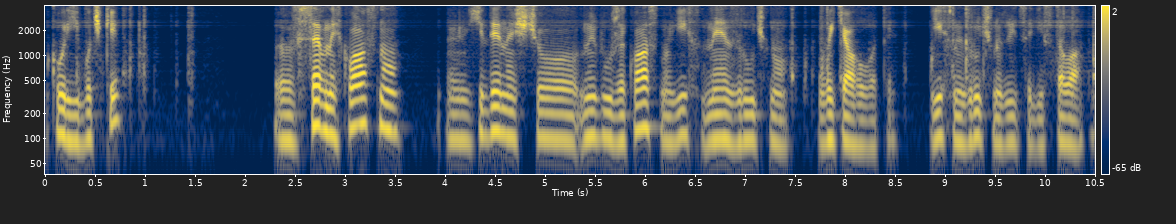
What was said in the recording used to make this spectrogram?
корібочки. Е, Все в них класно. Е, Єдине, що не дуже класно, їх незручно витягувати. Їх незручно звідси діставати.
